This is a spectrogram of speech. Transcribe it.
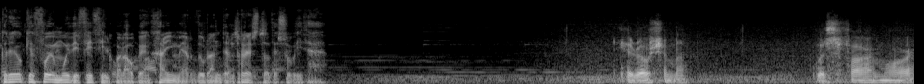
creo que fue muy difícil para Oppenheimer durante el resto de su vida. Hiroshima was far more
